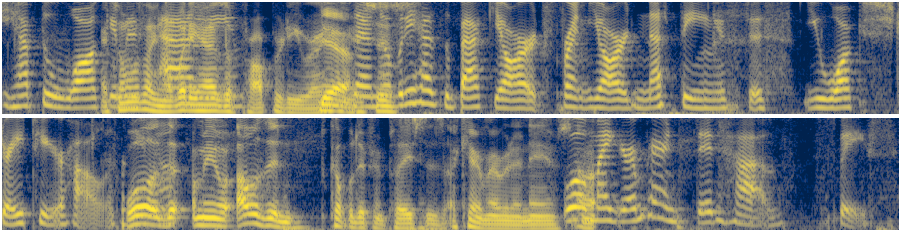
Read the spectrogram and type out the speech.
you have to walk It's in almost this like nobody has a property, right? Yeah. It's That just- nobody has a backyard, front yard, nothing. It's just you walk straight to your house. you Well, know? the, I mean, I was in a couple different places. I can't remember the names. well, Uh, my grandparents did have space.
